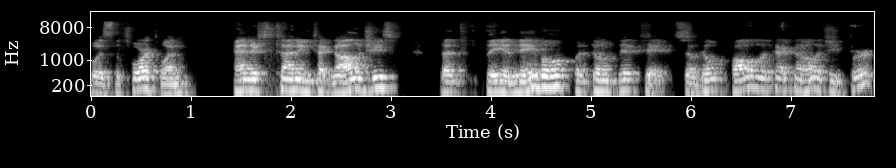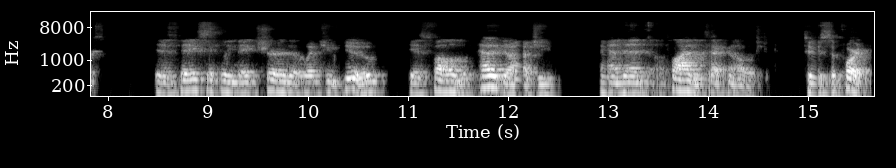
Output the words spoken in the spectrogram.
was the fourth one. Understanding technologies that they enable but don't dictate. So don't follow the technology first, is basically make sure that what you do is follow the pedagogy and then apply the technology to support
